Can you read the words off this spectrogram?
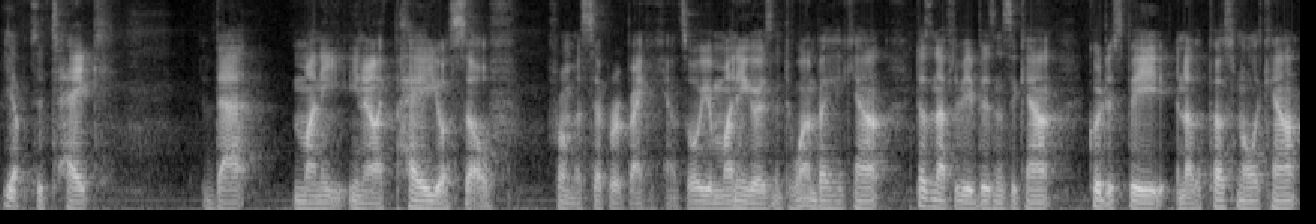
Yep. To take that money, you know, like pay yourself from a separate bank account. So all your money goes into one bank account. It doesn't have to be a business account. Could just be another personal account.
